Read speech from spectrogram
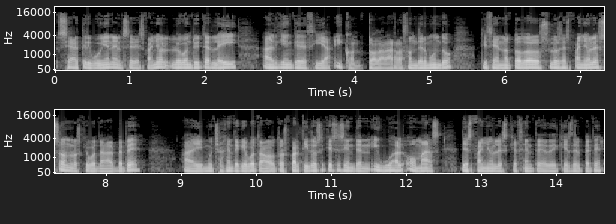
se atribuyen el ser español. Luego en Twitter leí a alguien que decía, y con toda la razón del mundo, dice, no todos los españoles son los que votan al PP. Hay mucha gente que vota a otros partidos y que se sienten igual o más de españoles que gente de que es del PP.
